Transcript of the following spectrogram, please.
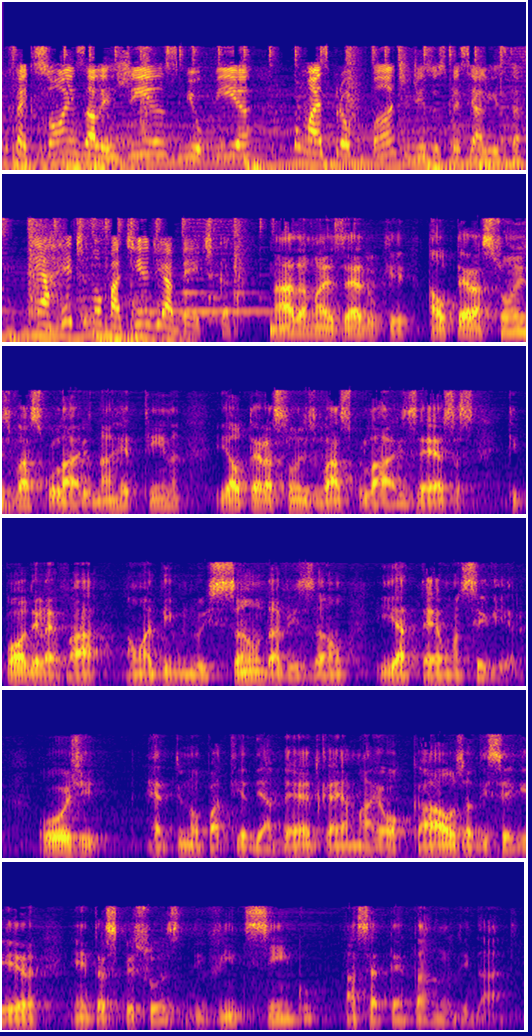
Infecções, alergias, miopia. Mais preocupante, diz o especialista, é a retinopatia diabética. Nada mais é do que alterações vasculares na retina e alterações vasculares essas que podem levar a uma diminuição da visão e até uma cegueira. Hoje, retinopatia diabética é a maior causa de cegueira entre as pessoas de 25 a 70 anos de idade.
